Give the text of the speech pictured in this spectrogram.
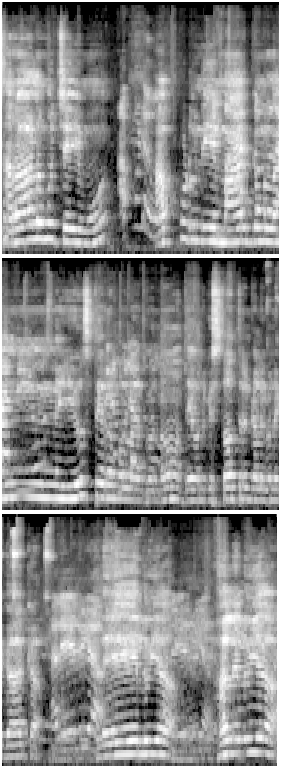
సరళము చేయుము. అప్పుడు నీ మార్గములన్నీ స్థిరములగును. దేవునికి స్తోత్రం కలుగును గాక. హల్లెలూయా. హల్లెలూయా.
